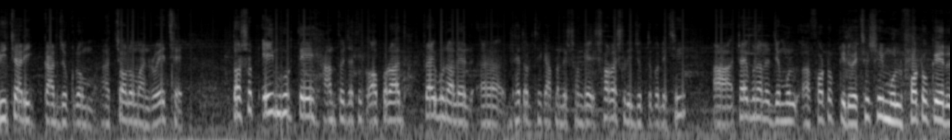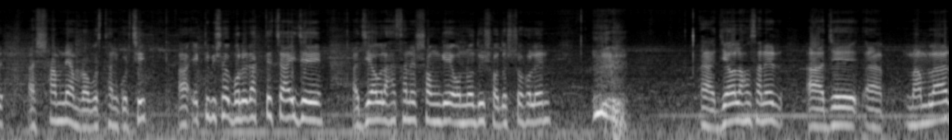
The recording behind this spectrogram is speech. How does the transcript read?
বিচারিক কার্যক্রম চলমান রয়েছে। দর্শক, এই মুহূর্তে আন্তর্জাতিক অপরাধ ট্রাইব্যুনালের ভেতর থেকে আপনাদের সঙ্গে সরাসরি যুক্ত করেছি। ট্রাইব্যুনালের যে মূল ফটকটি রয়েছে, সেই মূল ফটকের সামনে আমরা অবস্থান করছি। একটি বিষয় বলে রাখতে চাই যে জিয়াউল হাসানের সঙ্গে অন্য দুই সদস্য হলেন। জিয়াউল হাসানের যে মামলার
